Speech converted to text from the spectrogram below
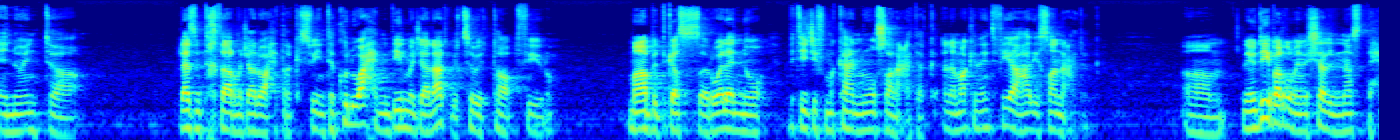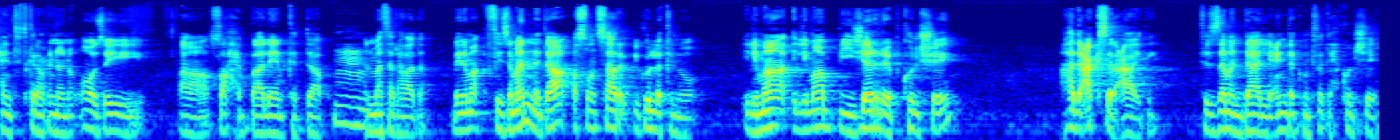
إنه أنت لازم تختار مجال واحد تركز فيه. أنت كل واحد من دي المجالات بتسوي التوب فيه. ما بتقصر ولا إنه بتيجي في مكان مو صنعتك. الاماكن اللي انت فيها هذه صنعتك. أم لأنه دي برضو من الأشياء اللي الناس دحين تتكلم عنها إنه أوه زي آه صاحب بالين كذاب. المثل هذا. بينما في زماننا ده أصلا صار يقول لك إنه اللي ما اللي ما بيجرب كل شيء هذا عكس العادي في الزمن ده اللي عندك منفتح كل شيء.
